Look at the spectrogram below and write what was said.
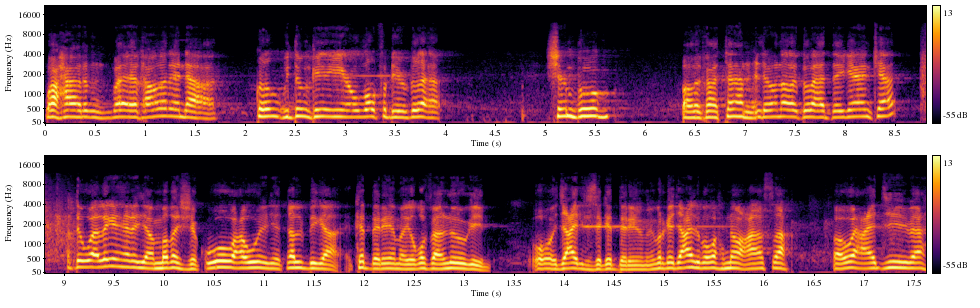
waxaan qaadanaynaa golaha guddoonka iyo loo fadhiyo golaha shan buug oo qaataan xildhibaanada golaha deegaanka hadda waa laga helayaa madasha kuwo waxa weeye qalbiga ka dareemayo qof aan la ogeyn oo jacaylkiisa ka dareemay marka jacaylka wax noocaas ah waa wax cajiib ah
